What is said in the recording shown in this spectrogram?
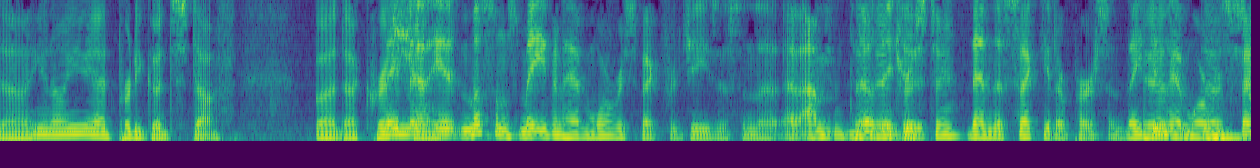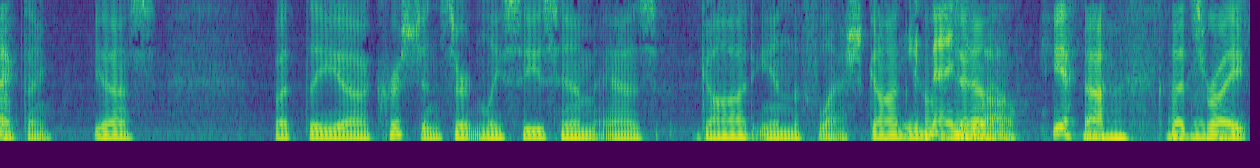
uh, you know, he had pretty good stuff. But uh, Christian. may, it, Muslims may even have more respect for Jesus than the, I Isn't know that they do, than the secular person. They do have Isn't more that respect. Something? Yes. But the uh, Christian certainly sees him as God in the flesh. God come Emmanuel. down. Yeah, God that's right.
